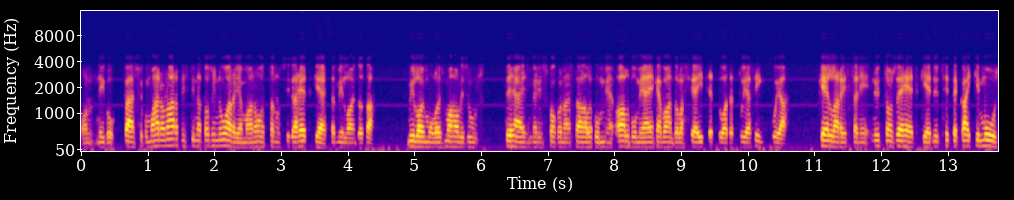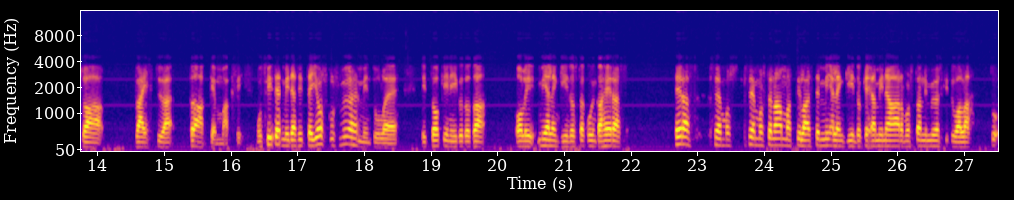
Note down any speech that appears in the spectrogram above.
on niin kuin päässyt, kun mä on artistina tosi nuori ja mä oon odottanut sitä hetkeä, että milloin, tota, milloin mulla olisi mahdollisuus tehdä esimerkiksi kokonaista albumia, albumia eikä vaan tuollaisia itse tuotettuja sinkkuja kellarissa, niin nyt on se hetki, että nyt sitten kaikki muu saa väistyä taakkemmaksi. Mutta sitten mitä sitten joskus myöhemmin tulee, niin toki niin kuin tota, oli mielenkiintoista, kuinka heräs, heräs semmos, semmoisten ammattilaisten mielenkiinto, ketä minä arvostan, niin myöskin tuolla, tu,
